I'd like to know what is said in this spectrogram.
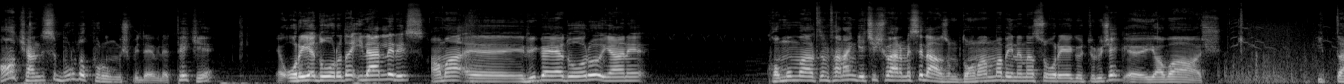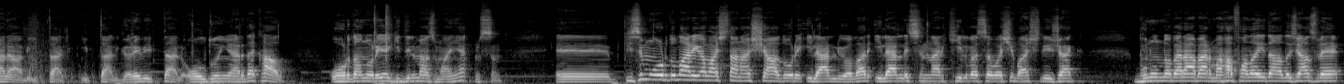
Aa kendisi burada kurulmuş bir devlet. Peki. E, oraya doğru da ilerleriz ama e, Riga'ya doğru yani Commonwealth'ın falan geçiş vermesi lazım. Donanma beni nasıl oraya götürecek? E, yavaş. İptal abi iptal. İptal. Görev iptal. Olduğun yerde kal. Oradan oraya gidilmez manyak mısın? Ee, bizim ordular yavaştan aşağı doğru ilerliyorlar. İlerlesinler. Kilva Savaşı başlayacak. Bununla beraber Mahafala'yı da alacağız ve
